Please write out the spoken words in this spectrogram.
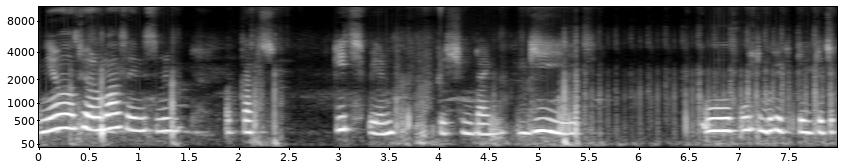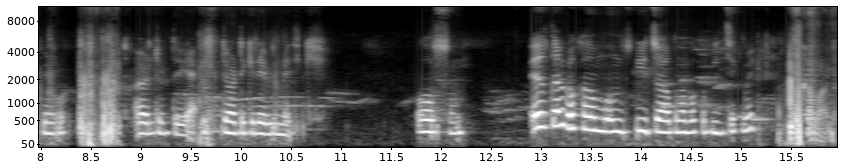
Niye unutuyorum lan senin ismin? Bak kaç. Git benim peşimden. Git. Uf ultim boşa gitti. Öldürecek beni bu. Öldürdü ya. İlk dörde girebilmedik. Olsun. Edgar bakalım bunun icabına bakabilecek mi? Bakamadı.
